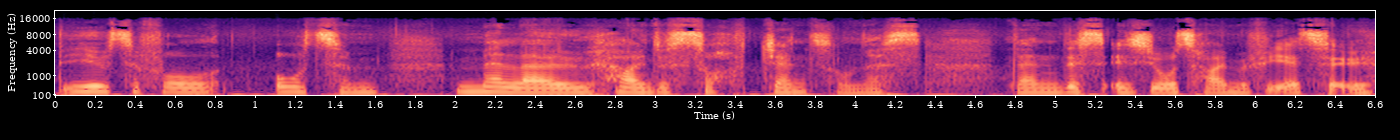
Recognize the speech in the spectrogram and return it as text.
beautiful autumn, mellow, kind of soft gentleness, then this is your time of year too.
